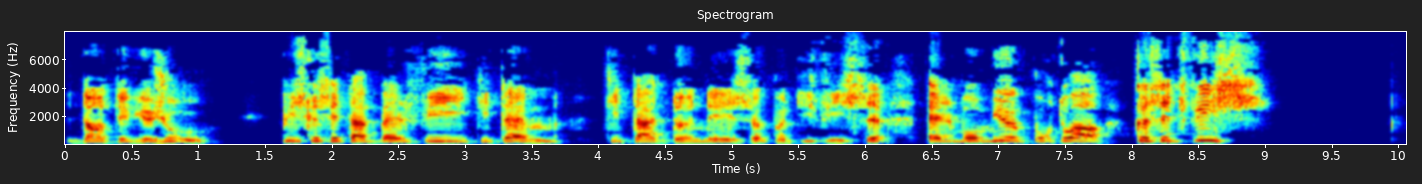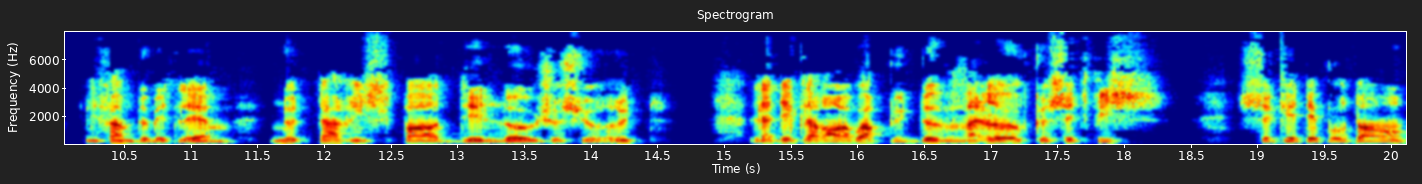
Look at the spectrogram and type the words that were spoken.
dans tes vieux jours, puisque c'est ta belle-fille qui t'aime, qui t'a donné ce petit-fils. Elle vaut mieux pour toi que cette fils. Les femmes de Bethléem ne tarissent pas d'éloges sur Ruth, la déclarant avoir plus de valeur que cette fils, ce qui était pourtant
